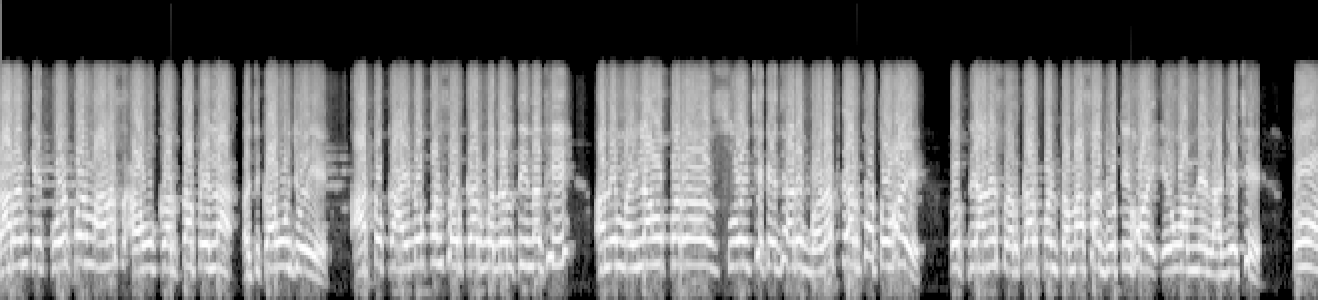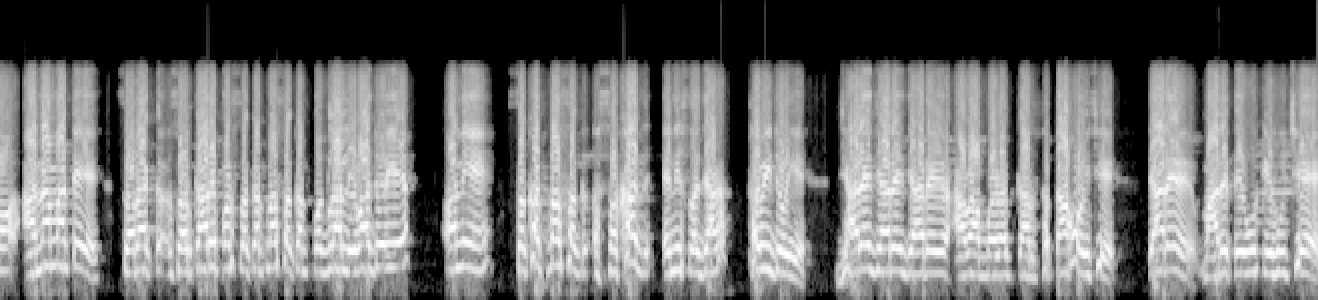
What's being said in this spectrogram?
કારણ કે કોઈ પણ માણસ આવું કરતા પહેલા અચકાવવું જોઈએ. આ તો કાયદો પણ સરકાર બદલતી નથી અને મહિલાઓ પર શું હોય છે કે જ્યારે બળાત્કાર થતો હોય, તો ત્યારે સરકાર પણ તમાશા જોતી હોય એવું અમને લાગે છે. તો આના માટે સરાક- સરકારે પણ સખતમાં સખત પગલા લેવા જોઈએ અને સખતમાં સખત એની સજા થવી જોઈએ. જ્યારે જ્યારે જ્યારે આવા બળાત્કાર થતા હોય છે, ત્યારે મારે તેવું કહેવું છે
